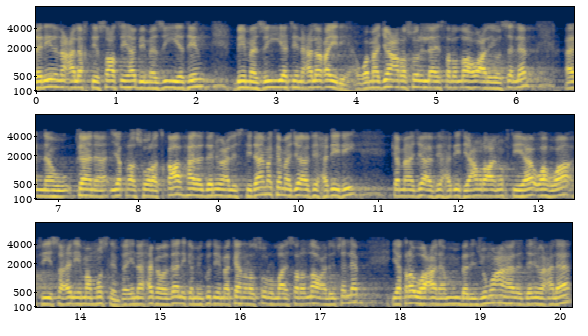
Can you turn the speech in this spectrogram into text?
دليلا على اختصاصها بمزية بمزية على غيرها. وما جاء عن رسول الله صلى الله عليه وسلم أنه كان يقرأ سورة قاف. هذا دليل على الاستدامة كما جاء في حديث كما جاء في حديث عمرو عن اختها وهو في صحيح الإمام مسلم. فإن حفظ ذلك من كتب ما كان رسول الله صلى الله عليه وسلم يقرأها على منبر الجمعة. هذا دليل على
